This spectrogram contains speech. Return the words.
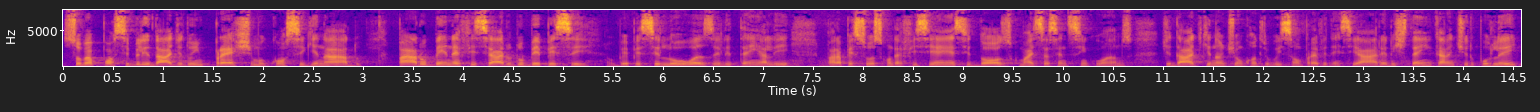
sobre a possibilidade do empréstimo consignado para o beneficiário do BPC. O BPC Loas, ele tem ali para pessoas com deficiência, idosos com mais de 65 anos de idade que não tinham contribuição previdenciária, eles têm garantido por lei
